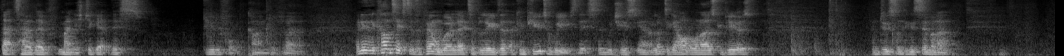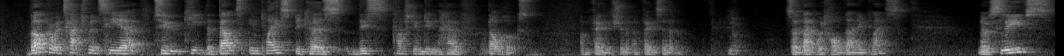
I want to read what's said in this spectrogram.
That's how they've managed to get this beautiful kind of. Uh, and in the context of the film, we're led to believe that a computer weaves this, which is, you know, I'd love to get hold of one of those computers and do something similar. Velcro attachments here to keep the belt in place because this costume didn't have belt hooks. I'm fairly sure, I'm fairly certain. So that would hold that in place. No sleeves,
